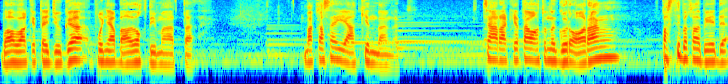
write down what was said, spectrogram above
Bahwa kita juga punya balok di mata. Maka saya yakin banget. Cara kita waktu negur orang pasti bakal beda.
